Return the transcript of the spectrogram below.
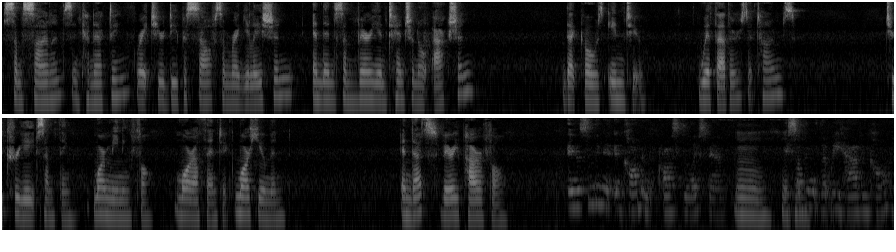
some silence and connecting right to your deepest self, some regulation, and then some very intentional action that goes into with others at times to create something more meaningful, more authentic, more human. And that's very powerful. And it's something in common across the lifespan. Mm, mm-hmm. It's something that we have in common.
